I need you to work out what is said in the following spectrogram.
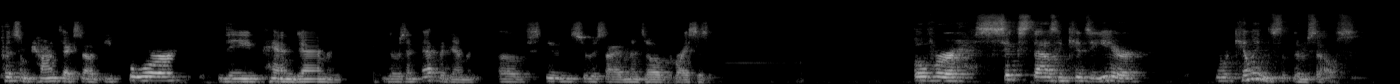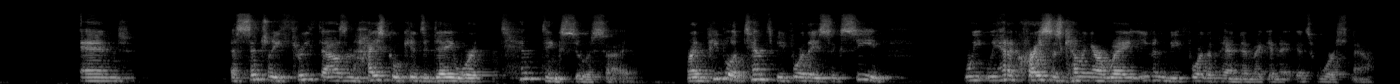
put some context on it, before the pandemic, there was an epidemic of student suicide mental health crisis. Over 6,000 kids a year were killing themselves. And essentially 3,000 high school kids a day were attempting suicide, right? People attempt before they succeed. We, we had a crisis coming our way even before the pandemic, and it, it's worse now.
